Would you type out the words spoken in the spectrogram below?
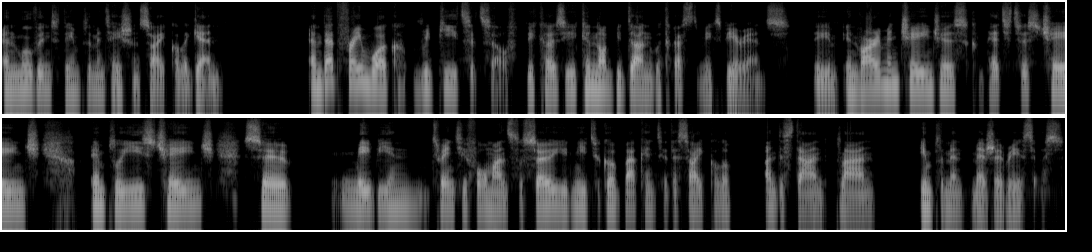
and move into the implementation cycle again. And that framework repeats itself because you cannot be done with customer experience. The environment changes, competitors change, employees change. So maybe in 24 months or so, you need to go back into the cycle of understand, plan, implement, measure, reassess.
